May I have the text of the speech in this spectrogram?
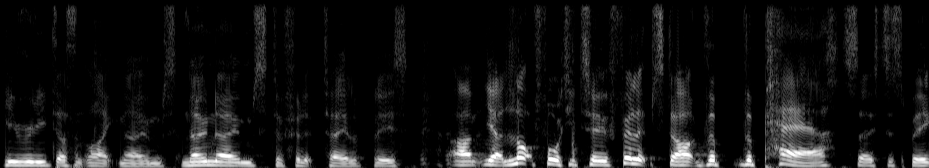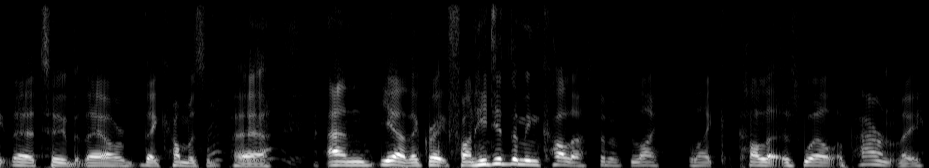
He really doesn't like gnomes. No gnomes to Philip Taylor, please. Um, yeah, lot forty-two. Philippe Starck, the the pair, so to speak, there too, but they are they come as a pair, and yeah, they're great fun. He did them in colour, sort of life-like colour as well, apparently.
